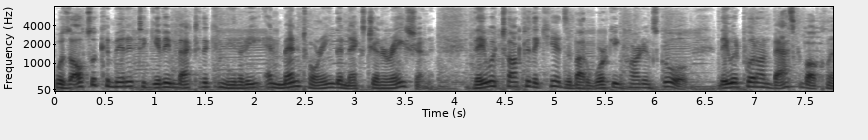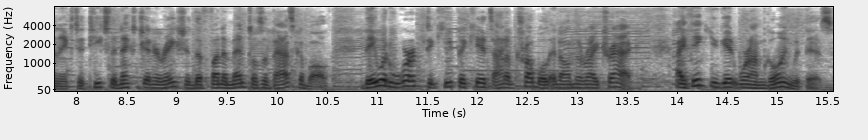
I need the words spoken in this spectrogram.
was also committed to giving back to the community and mentoring the next generation. They would talk to the kids about working hard in school. They would put on basketball clinics to teach the next generation the fundamentals of basketball. They would work to keep the kids out of trouble and on the right track. I think you get where I'm going with this.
